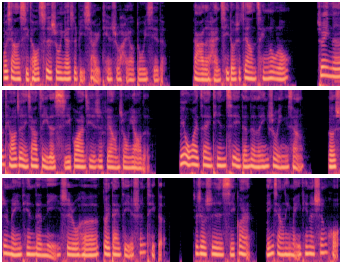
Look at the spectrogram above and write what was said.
我想洗头次数应该是比下雨天数还要多一些的。大家的寒气都是这样侵入喽，所以呢，调整一下自己的习惯其实是非常重要的。没有外在天气等等的因素影响，而是每一天的你是如何对待自己的身体的。这就是习惯影响你每一天的生活，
